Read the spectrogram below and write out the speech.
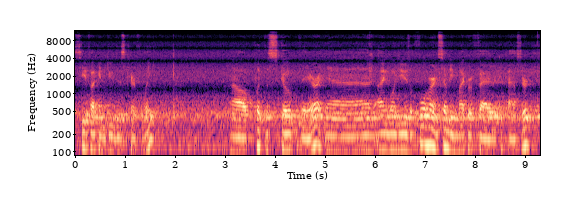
see if I can do this carefully. I'll put the scope there and I'm going to use a 470 microfarad capacitor.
